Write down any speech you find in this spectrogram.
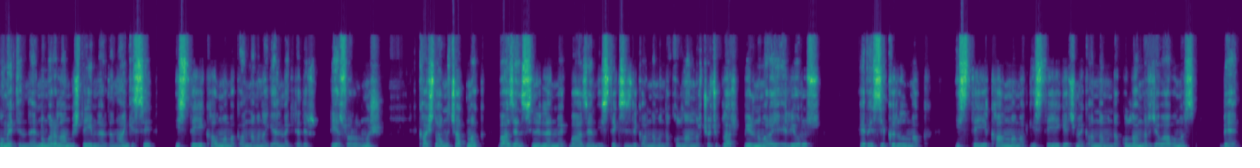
Bu metinde numaralanmış deyimlerden hangisi isteği kalmamak anlamına gelmektedir diye sorulmuş. Kaşlarını çatmak bazen sinirlenmek bazen isteksizlik anlamında kullanılır çocuklar. Bir numarayı eliyoruz. Hevesi kırılmak, isteği kalmamak, isteği geçmek anlamında kullanılır. Cevabımız B.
